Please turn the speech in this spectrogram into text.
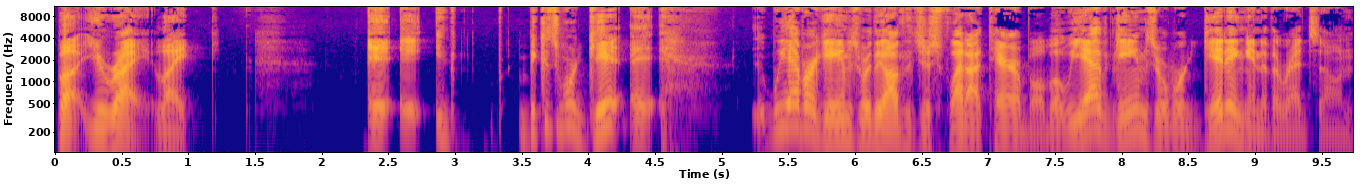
but you're right, like it, because we're get eh, we have our games where the offense is just flat out terrible, but we have games where we're getting into the red zone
